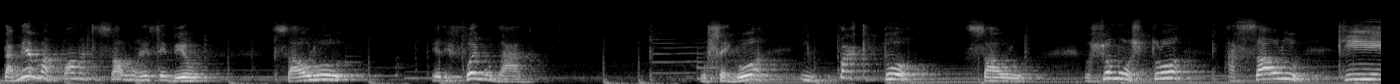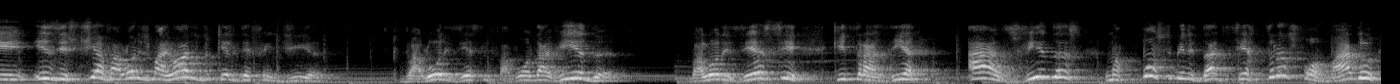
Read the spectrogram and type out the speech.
da mesma forma que Saulo recebeu. Saulo, ele foi mudado o Senhor impactou Saulo. O Senhor mostrou a Saulo que existia valores maiores do que ele defendia. Valores esse em favor da vida. Valores esse que trazia às vidas uma possibilidade de ser transformado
